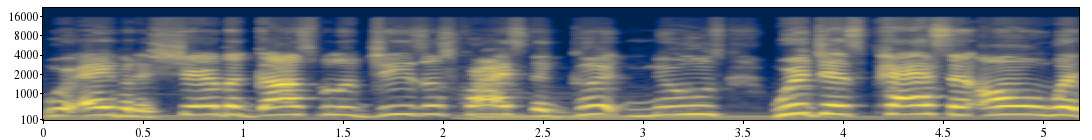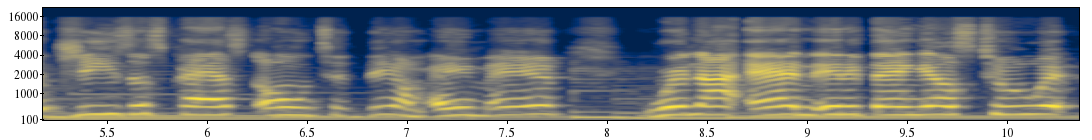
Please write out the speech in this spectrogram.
We're able to share the gospel of Jesus Christ, the good news. We're just passing on what Jesus passed on to them. Amen. We're not adding anything else to it.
